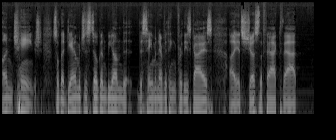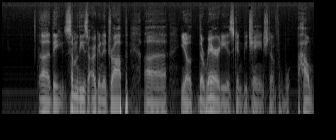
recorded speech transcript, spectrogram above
unchanged. So the damage is still going to be on the, the same and everything for these guys. Uh, it's just the fact that uh, the some of these are going to drop. Uh, you know, the rarity is going to be changed of how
